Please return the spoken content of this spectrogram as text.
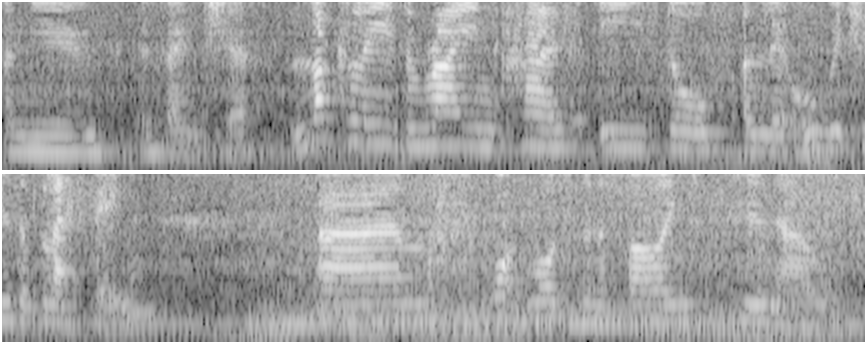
a new adventure. Luckily, the rain has eased off a little, which is a blessing. Um, what Rod's going to find, who knows.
